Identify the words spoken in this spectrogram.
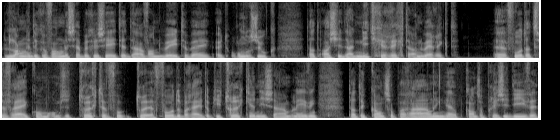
lang in de gevangenis hebben gezeten... daarvan weten wij uit onderzoek dat als je daar niet gericht aan werkt... Uh, voordat ze vrijkomen om ze terug te ter voor te bereiden op die terugkeer in die samenleving, dat de kans op herhaling, hè, op kans op recidive,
